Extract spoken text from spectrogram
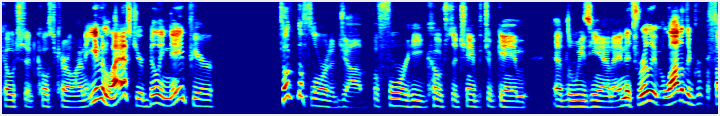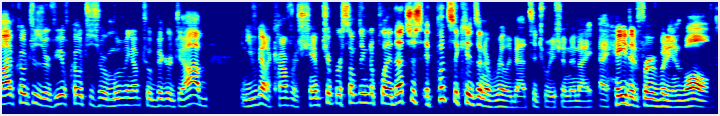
coached at Coastal Carolina. Even last year, Billy Napier took the Florida job before he coached the championship game at Louisiana. And it's really a lot of the group of five coaches or if you have coaches who are moving up to a bigger job, and you've got a conference championship or something to play, that's just it puts the kids in a really bad situation, and I, I hate it for everybody involved.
